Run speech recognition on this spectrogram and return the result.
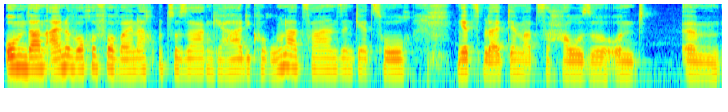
um dann eine Woche vor Weihnachten zu sagen, ja, die Corona-Zahlen sind jetzt hoch, jetzt bleibt ihr mal zu Hause. Und ähm,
